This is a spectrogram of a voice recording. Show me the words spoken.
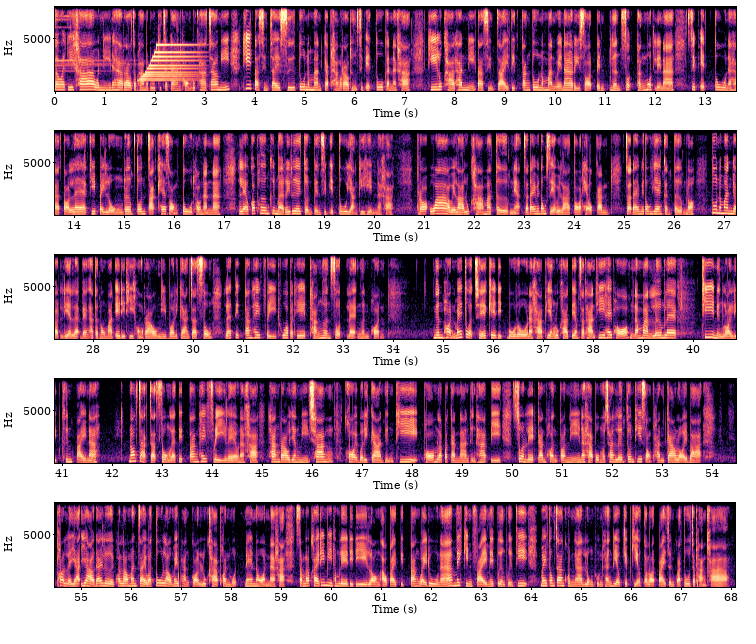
สวัสดีค่ะ วันนี้นะคะ เราจะพามาดูกิจการของลูกค้าเจ้านี้ ที่ตัดสินใจซื้อตู้น้ำมันกับทางเราถึง 11 ตู้กันนะคะ ที่ลูกค้าท่านนี้ตัดสินใจติดตั้งตู้น้ำมันไว้หน้ารีสอร์ทเป็นเงินสดทั้งหมดเลยนะ 11 ตู้นะคะ ตอนแรกที่ไปลงเริ่มต้นจากแค่ 2 ตู้เท่านั้นนะ แล้วก็เพิ่มขึ้นมาเรื่อยๆ จนเป็น 11 ตู้อย่างที่เห็นนะคะ เพราะว่าเวลาลูกค้ามาเติมเนี่ยจะได้ไม่ต้องเสียเวลาต่อแถวกัน จะได้ไม่ต้องแย่งกันเติมเนาะตู้น้ำมันหยอดเหรียญและแบงก์อัตโนมัติ ADT ของเรามีบริการจัดส่ง และติดตั้งให้ฟรีทั่วประเทศทั้งเงินสดและเงินผ่อนเงินผ่อนไม่ตรวจเช็คเครดิตบูโรนะคะ เพียงลูกค้าเตรียมสถานที่ให้พร้อมน้ำมันเริ่มแรกที่ 100 ลิตรขึ้นไปนะ นอกจากจัดส่งและติดตั้งให้ฟรีแล้วนะคะ ทางเรายังมีช่างคอยบริการถึงที่พร้อมรับประกันนานถึง 5 ปี ส่วนเลทการผ่อนตอนนี้นะคะ โปรโมชั่นเริ่มต้นที่ 2,900 บาทผ่อนระยะยาวได้เลย เพราะเรามั่นใจว่าตู้เราไม่พังก่อนลูกค้าผ่อนหมดแน่นอนนะคะสำหรับใครที่มีทำเลดีๆ ลองเอาไปติดตั้งไว้ดูนะ ไม่กินไฟไม่เปลืองพื้นที่ ไม่ต้องจ้างคนงานลงทุนครั้งเดียวเก็บเกี่ยวตลอดไปจนกว่าตู้จะพังค่ะ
